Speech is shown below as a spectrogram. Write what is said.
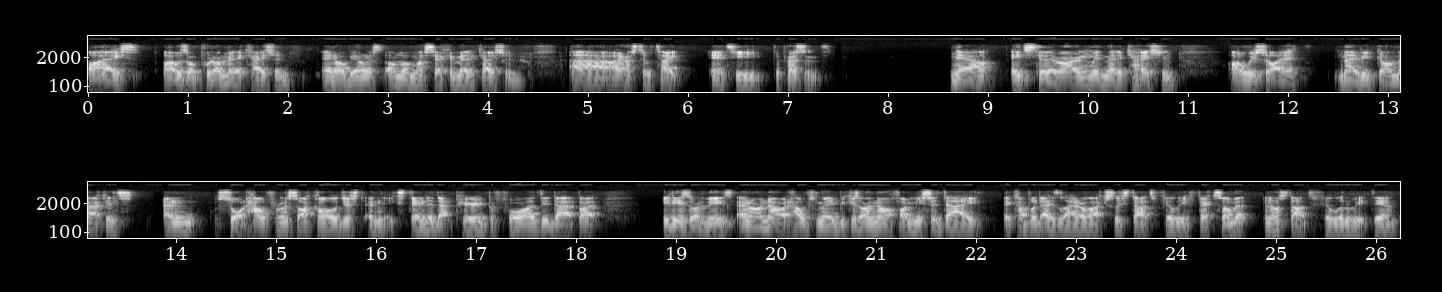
I, I was on put on medication, and I'll be honest, I'm on my second medication. Uh, I still take antidepressants. Now, each to their own with medication. I wish I had maybe gone back and and sought help from a psychologist and extended that period before I did that, but it is what it is, and I know it helps me because I know if I miss a day, a couple of days later, I'll actually start to feel the effects of it and I'll start to feel a little bit down.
